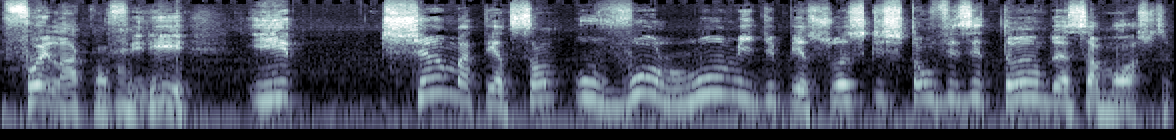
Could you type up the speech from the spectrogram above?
foi lá conferir e chama atenção o volume de pessoas que estão visitando essa mostra.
